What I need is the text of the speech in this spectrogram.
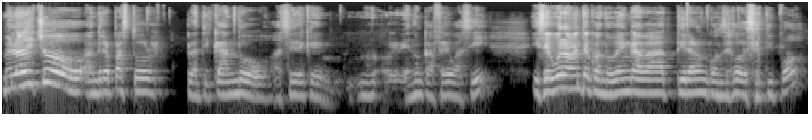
me lo ha dicho Andrea Pastor platicando así de que en un café o así, y seguramente cuando venga va a tirar un consejo de ese tipo,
